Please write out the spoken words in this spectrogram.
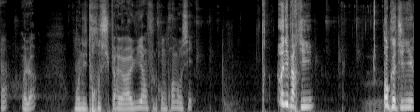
Hein, voilà. On est trop supérieur à lui, il hein, faut le comprendre aussi. On est parti On continue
